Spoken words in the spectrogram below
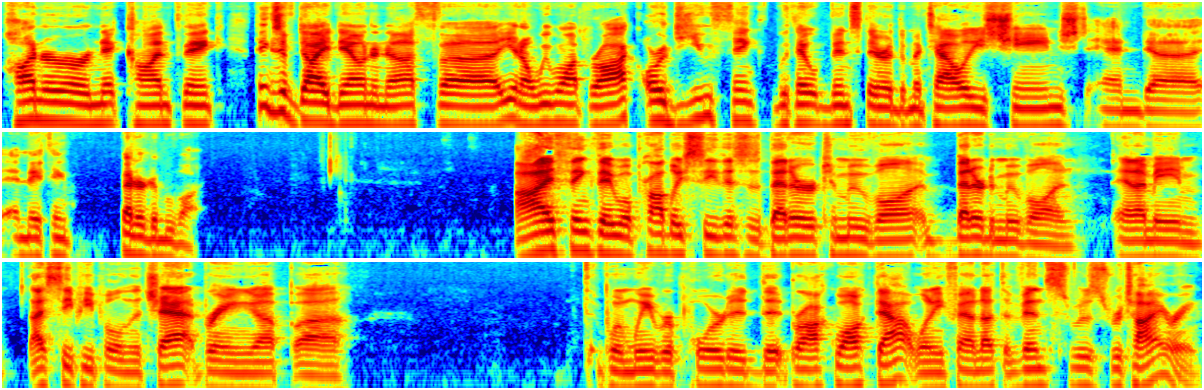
Hunter or Nick Khan think things have died down enough? Uh, you know, we want Brock, or do you think without Vince there, the mentality's changed and uh, and they think better to move on? I think they will probably see this as better to move on, better to move on. And I mean, I see people in the chat bringing up uh, when we reported that Brock walked out when he found out that Vince was retiring,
